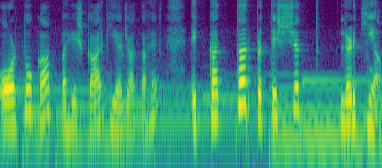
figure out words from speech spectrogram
औरतों का बहिष्कार किया जाता है। इकहत्तर प्रतिशत लड़कियाँ।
